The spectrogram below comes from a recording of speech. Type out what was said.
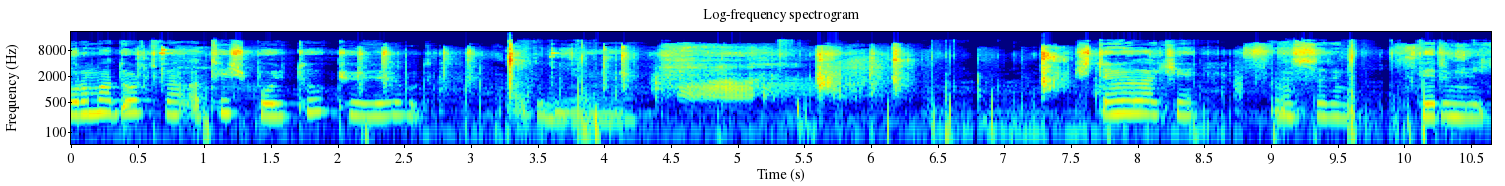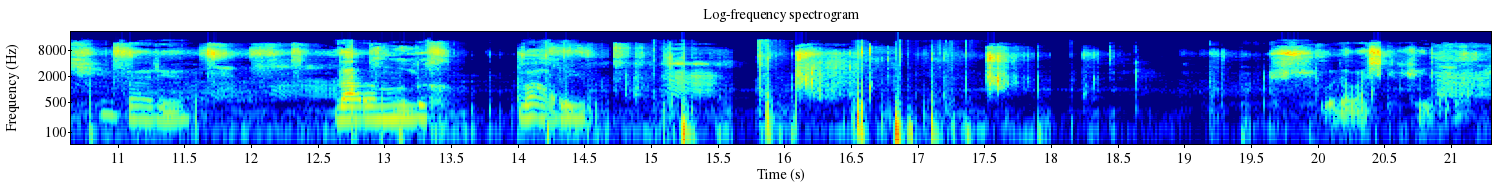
Koruma 4 ve ateş boyutu köyleri burada. Ya. İşte demiyorlar ki nasıl verimlilik veriyor. Verimlilik veriyor. Şurada başka köyler var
